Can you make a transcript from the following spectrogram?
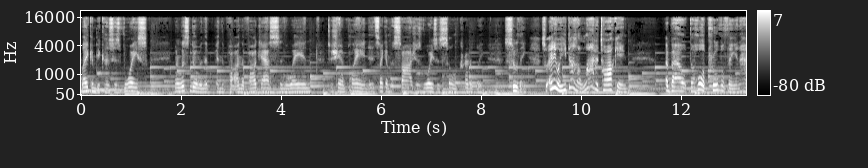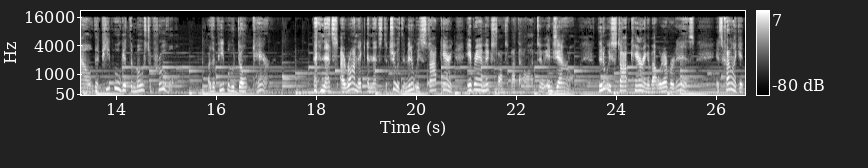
like him because his voice, when I listen to him in the in the on the podcasts and the way in to Champlain, it's like a massage. His voice is so incredibly soothing. So anyway, he does a lot of talking about the whole approval thing and how the people who get the most approval are the people who don't care. And that's ironic, and that's the truth. The minute we stop caring, Abraham Hicks talks about that a lot too, in general. The minute we stop caring about whatever it is, it's kind of like it,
